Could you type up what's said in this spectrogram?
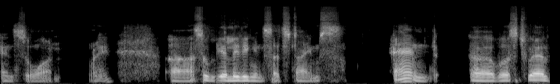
and so on. Right. Uh, so we are living in such times. And uh, verse twelve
